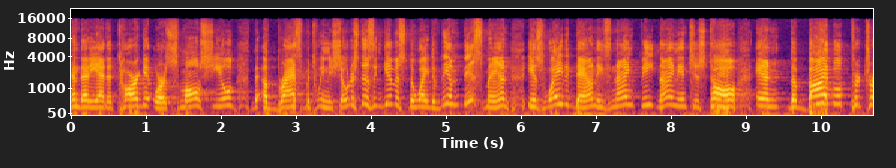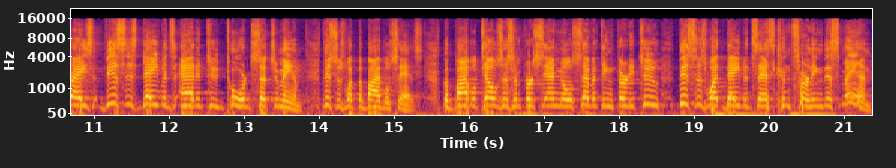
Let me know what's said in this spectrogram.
and that he had a target or a small shield of brass between his shoulders. Doesn't give us the weight of them. This man is weighted down. He's nine feet, nine inches tall, and the Bible portrays this is David's attitude towards such a man. This is what the Bible says. The Bible tells us in 1 Samuel 17 32 this is what David says concerning this man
